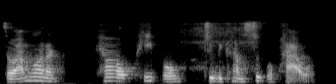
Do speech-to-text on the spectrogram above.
So I'm going to help people to become superpower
